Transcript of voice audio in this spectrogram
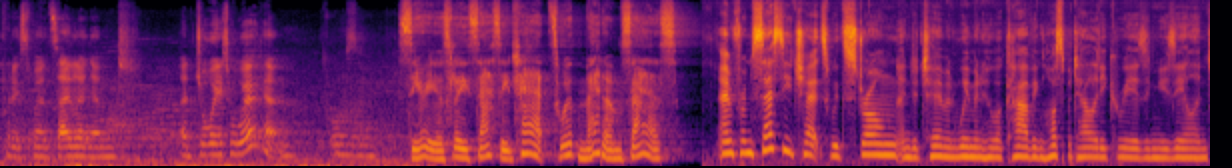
pretty smooth sailing and a joy to work in. Awesome. Seriously Sassy Chats with Madam Sass. And from sassy chats with strong and determined women who are carving hospitality careers in New Zealand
